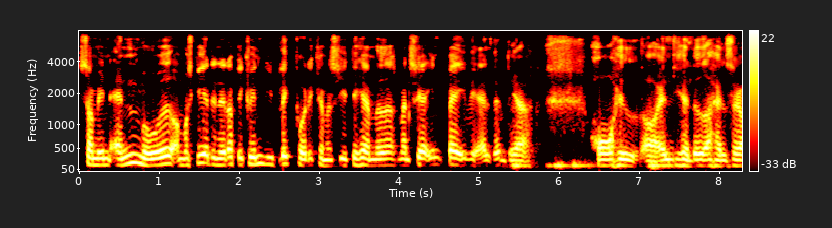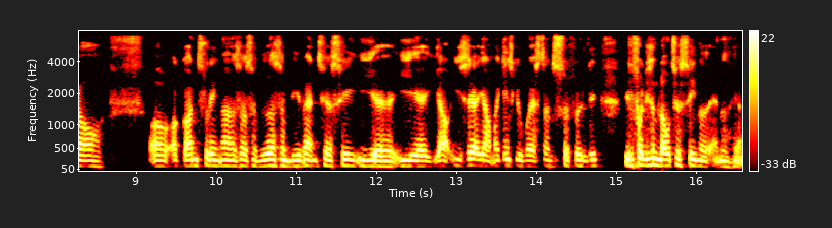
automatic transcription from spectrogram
som en anden måde, og måske er det netop det kvindelige blik på det, kan man sige, det her med, at man ser ind bag ved al den der hårdhed og alle de her lederhalse og og, og gunslingers og så videre, som vi er vant til at se i, øh, i, øh, i, uh, især i amerikanske westerns selvfølgelig. Vi får ligesom lov til at se noget andet her.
